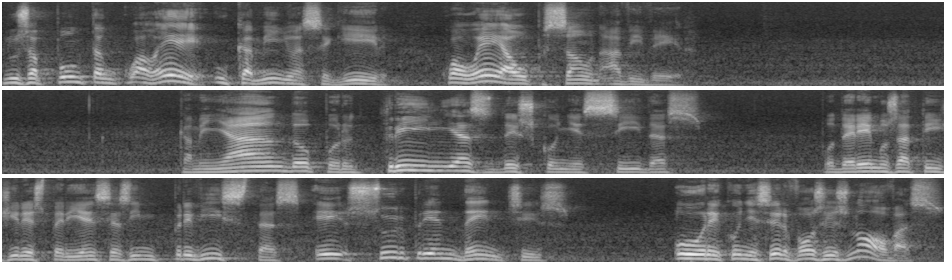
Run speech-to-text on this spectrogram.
nos apontam qual é o caminho a seguir, qual é a opção a viver. Caminhando por trilhas desconhecidas, poderemos atingir experiências imprevistas e surpreendentes, ou reconhecer vozes novas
